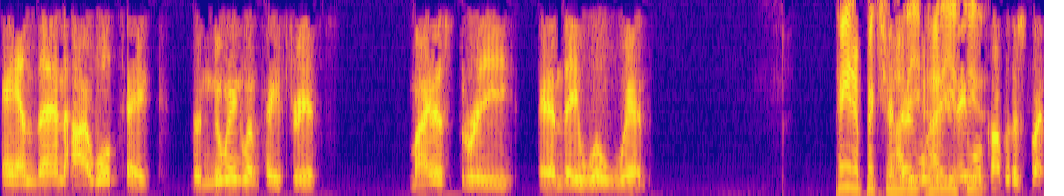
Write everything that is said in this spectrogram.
and then I will take the New England Patriots minus three, and they will win. Paint a picture. And How do you will- how do you they see will it? cover the spread.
